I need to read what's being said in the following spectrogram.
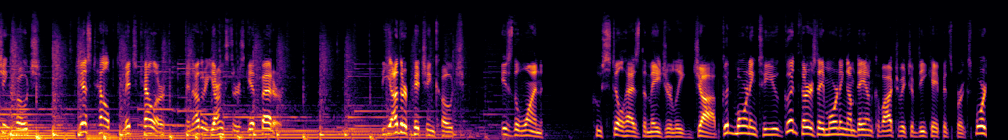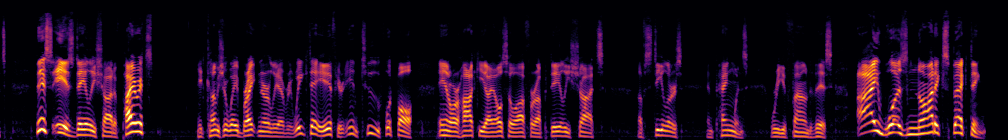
pitching coach just helped Mitch Keller and other youngsters get better. The other pitching coach is the one who still has the major league job. Good morning to you. Good Thursday morning. I'm Dejan Kovacevic of DK Pittsburgh Sports. This is Daily Shot of Pirates. It comes your way bright and early every weekday. If you're into football and or hockey, I also offer up daily shots of Steelers and Penguins where you found this. I was not expecting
